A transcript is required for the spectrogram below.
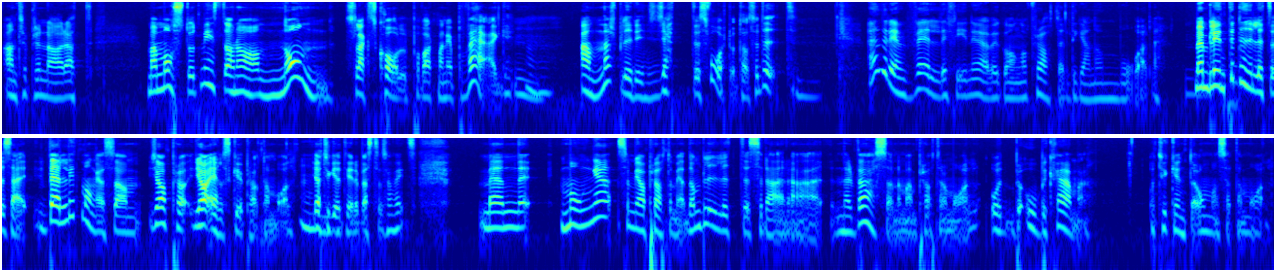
entreprenör att man måste åtminstone ha någon slags koll på vart man är på väg. Mm. Annars blir det jättesvårt att ta sig dit. Är inte det en väldigt fin övergång att prata lite grann om mål? Men blir inte ni lite så här, väldigt många som, jag, pra, jag älskar ju att prata om mål, Mm. jag tycker att det är det bästa som finns. Men många som jag pratar med, de blir lite sådär uh, nervösa när man pratar om mål och obekväma och tycker inte om att sätta mål.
